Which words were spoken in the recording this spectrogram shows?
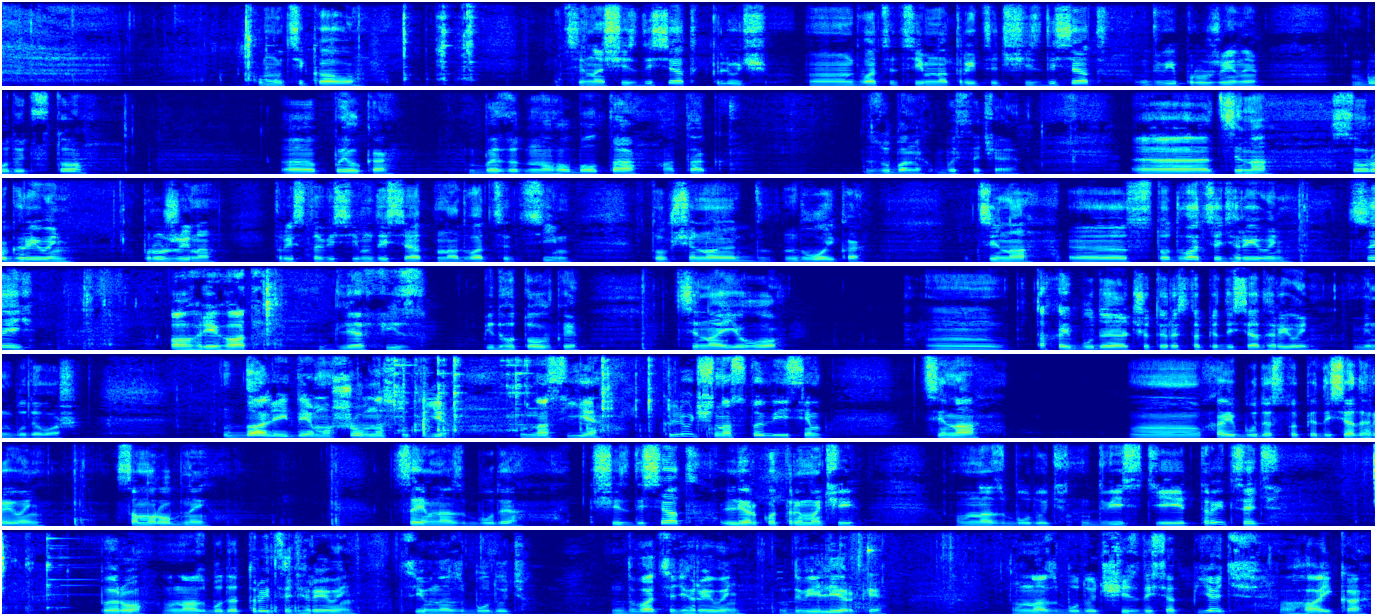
Кому цікаво. Ціна 60, ключ 27 на 30 60, дві пружини будуть 100. Е, Пилка без одного болта, а так зуба не вистачає. Е, Ціна 40 гривень, пружина 380 на 27 товщиною двойка. Ціна е, 120 гривень. Цей агрегат для фіз підготовки. Ціна його та хай буде 450 гривень, він буде ваш. Далі йдемо, що в нас тут є? У нас є ключ на 108, ціна хай буде 150 гривень саморобний. Цей в нас буде 60, леркотримачі у нас будуть 230. Перо у нас буде 30 гривень. Ці у нас будуть 20 гривень. Дві лірки у нас будуть 65. Гайка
